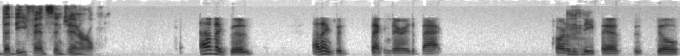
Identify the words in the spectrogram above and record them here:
the defense in general? I think the I think the secondary, the back part of mm-hmm. the defense is still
